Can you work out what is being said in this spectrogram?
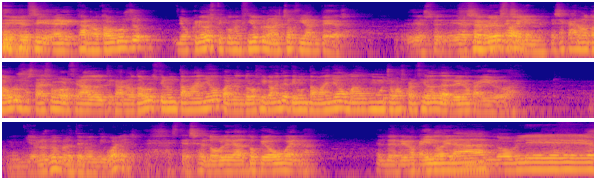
Eh, sí, el Carnotaurus yo, yo creo, estoy convencido que lo han hecho gigantes. Ese, ese, ese- ese Carnotaurus está desproporcionado. El Carnotaurus tiene un tamaño, paleontológicamente tiene un tamaño ma- mucho más parecido al del reino caído. Yo los veo prácticamente iguales. Este es el doble de alto que Owen. El del reino caído era... Doble...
